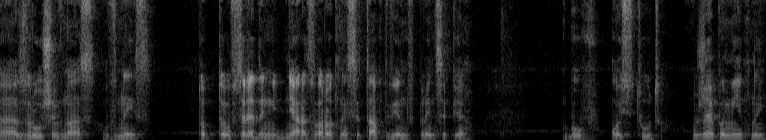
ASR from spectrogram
е, зрушив нас вниз. Тобто всередині дня розворотний сетап, він, в принципі, був ось тут вже помітний.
